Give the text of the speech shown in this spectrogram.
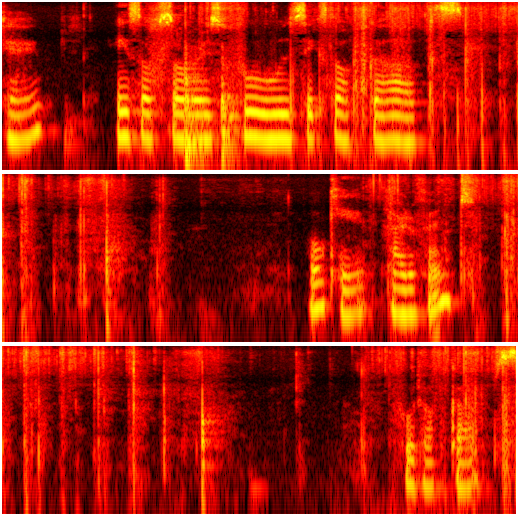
Okay. Ace of Swords, Fool, Six of Cups. Okay, Hierophant. Four of Cups.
